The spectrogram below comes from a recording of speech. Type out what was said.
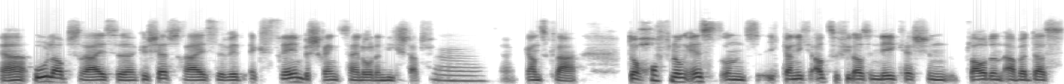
Ja, Urlaubsreise, Geschäftsreise wird extrem beschränkt sein oder nicht stattfinden. Mhm. Ja, ganz klar. Der Hoffnung ist, und ich kann nicht allzu viel aus dem Nähkästchen plaudern, aber dass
